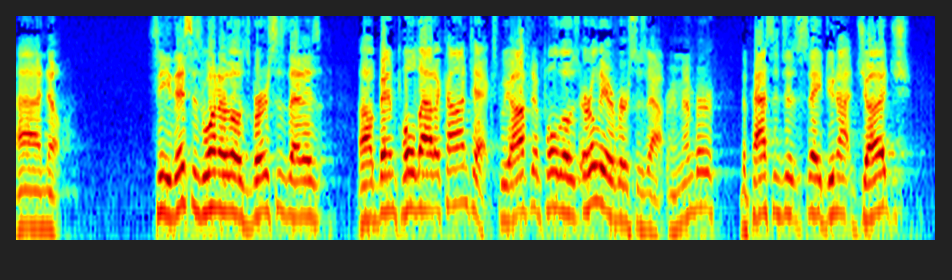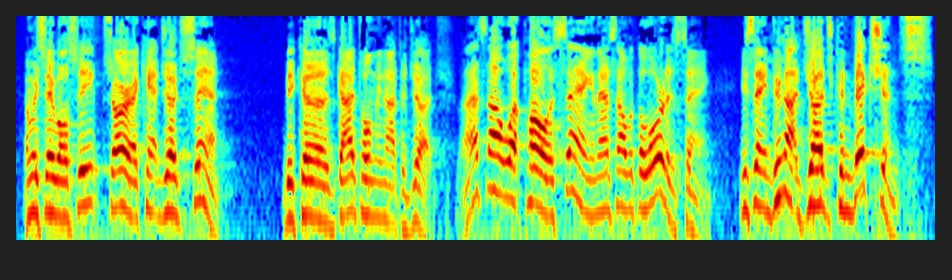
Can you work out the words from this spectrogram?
Uh, no. See, this is one of those verses that has uh, been pulled out of context. We often pull those earlier verses out. Remember the passages say, do not judge? And we say, well, see, sorry, I can't judge sin because God told me not to judge. that's not what Paul is saying, and that's not what the Lord is saying. He's saying, do not judge convictions.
